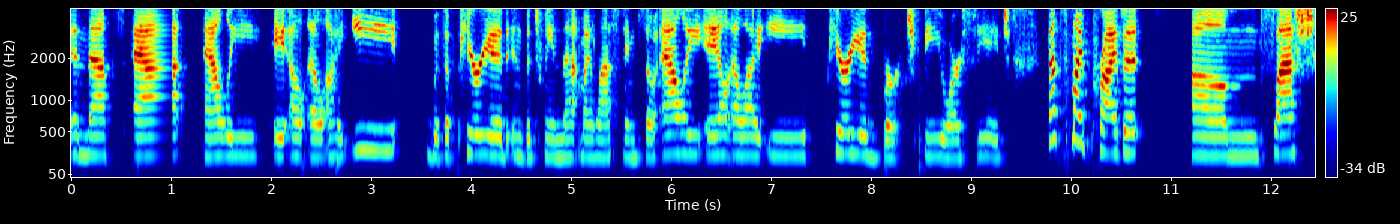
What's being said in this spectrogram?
and that's at Allie A L L I E with a period in between that. My last name, so Allie A L L I E period Burch, B U R C H. That's my private um, slash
